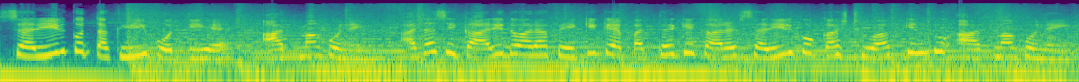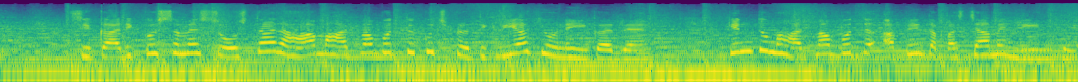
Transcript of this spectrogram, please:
शरीर को तकलीफ़ होती है, आत्मा को नहीं। अतः शिकारी द्वारा फेंके गए पत्थर के कारण शरीर को कष्ट हुआ, किंतु आत्मा को नहीं। शिकारी कुछ समय सोचता रहा, महात्मा बुद्ध कुछ प्रतिक्रिया क्यों नहीं कर रहे हैं? किंतु महात्मा बुद्ध अपनी तपस्या में लीन थे।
